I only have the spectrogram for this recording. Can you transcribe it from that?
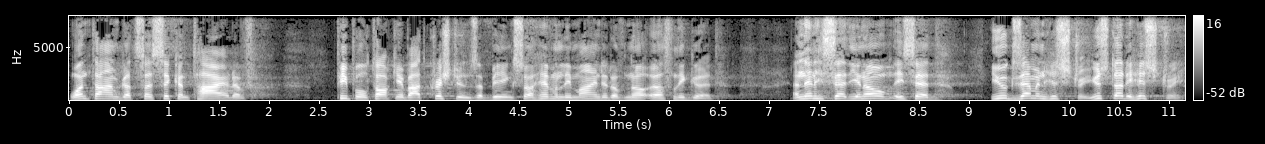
one time got so sick and tired of people talking about Christians of being so heavenly minded of no earthly good. And then he said, You know, he said, you examine history, you study history,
